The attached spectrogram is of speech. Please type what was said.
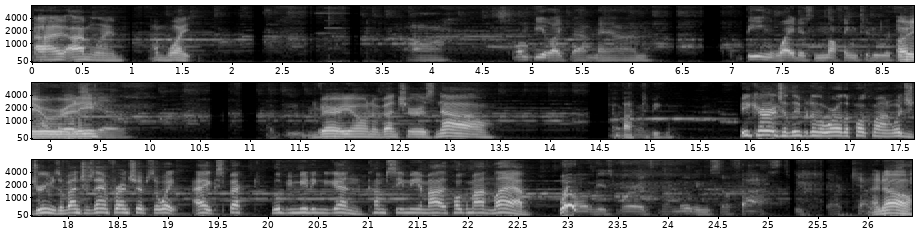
I I'm lame. I'm white. Ah, don't be like that, man. Being white has nothing to do with. Are you ready? skill. You- Very own adventures now. About to begin. Be courage and leap into the world of Pokemon, which dreams, adventures, and friendships await. I expect we'll be meeting again. Come see me in my Pokemon lab. Of these words, they're moving so fast. I know.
